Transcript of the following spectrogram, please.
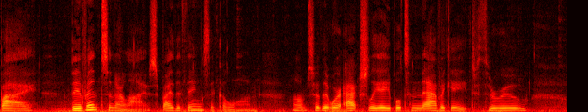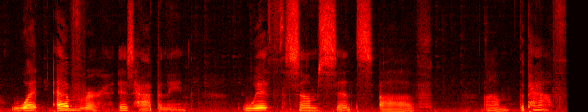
by the events in our lives, by the things that go on, um, so that we're actually able to navigate through whatever is happening with some sense of um, the path,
